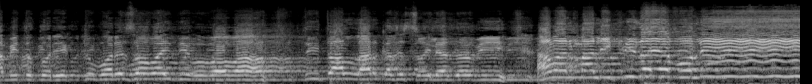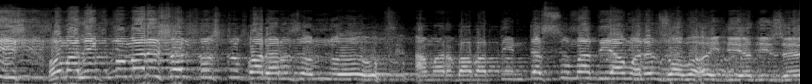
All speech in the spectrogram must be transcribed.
আমি তো তোর একটু পরে সবাই দিব, বাবা। তুই তো আল্লাহর কাছে চলে যাবি। আমার মালিক হৃদয়ে বলিস, ও মালিক, তোমার সন্তুষ্ট করার জন্য আমার বাবা তিনটা সুমা দিয়ে আমার জবাই দিয়ে দিছে।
